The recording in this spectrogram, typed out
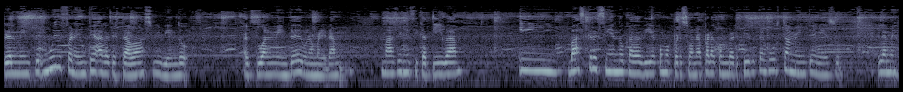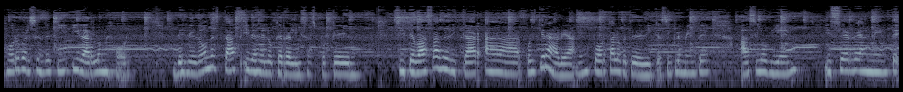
realmente muy diferente a la que estabas viviendo actualmente de una manera más significativa y vas creciendo cada día como persona para convertirte justamente en eso, en la mejor versión de ti y dar lo mejor, desde dónde estás y desde lo que realizas, porque si te vas a dedicar a cualquier área, no importa lo que te dediques, simplemente hazlo bien y sé realmente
